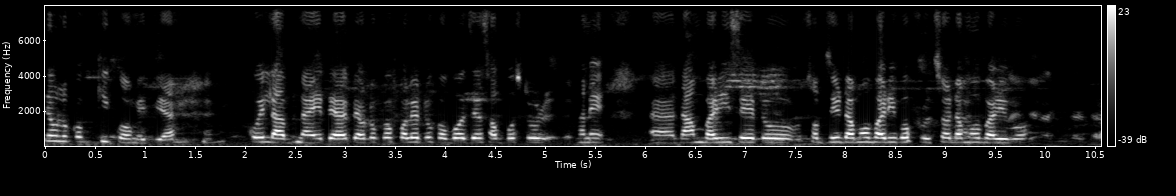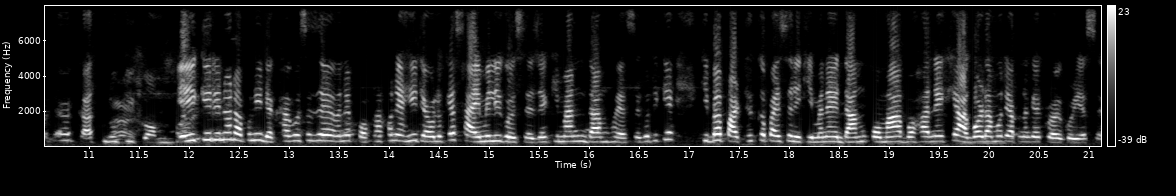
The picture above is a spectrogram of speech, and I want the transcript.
তেওঁলোকক কি ক'ম এতিয়া? কৈ লাভ নাই এতিয়া তেওঁলোকক ক'লেতো ক'ব যে চব বস্তুৰ মানে দাম বাঢ়িছে তো চব্জিৰ দামো বাঢ়িব ফ্ৰুটছৰ দামো বাঢ়িব। কাকনো কি ক'ম এইকেইদিনত আপুনি দেখা গৈছে যে মানে প্ৰশাসনে আহি তেওঁলোকে চাই মেলি গৈছে যে কিমান দাম হৈ আছে। গতিকে কিবা পাৰ্থক্য পাইছে নেকি? মানে দাম কমা বঢ়া নে সেই আগৰ দামতে আপোনালোকে ক্ৰয় কৰি আছে?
